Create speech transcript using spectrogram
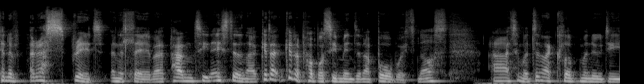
kind of yr ysbryd yn y lle yma pan ti'n eistedd yna gyda, gyda pobl sy'n mynd yna bob wythnos a ti'n dyna clwb maen nhw wedi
